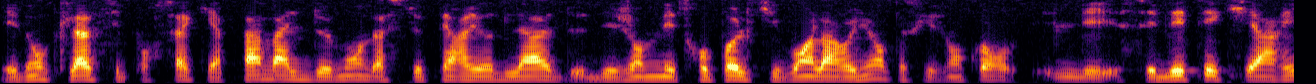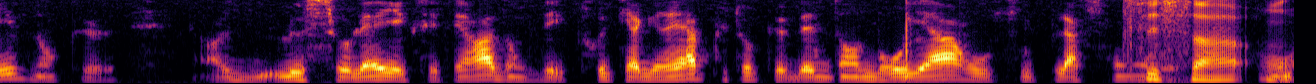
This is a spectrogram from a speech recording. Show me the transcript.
Et donc là, c'est pour ça qu'il y a pas mal de monde à cette période-là, des gens de métropole qui vont à la Réunion parce qu'ils ont encore c'est l'été qui arrive, donc euh, le soleil, etc. Donc des trucs agréables plutôt que d'être dans le brouillard ou sous le plafond. C'est ça. On...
